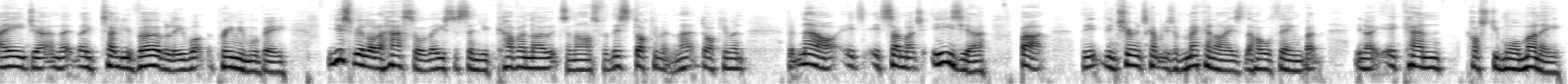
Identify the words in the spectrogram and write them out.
age and they, they tell you verbally what the premium will be. It used to be a lot of hassle. They used to send you cover notes and ask for this document and that document. But now it's it's so much easier. But the, the insurance companies have mechanized the whole thing, but you know it can cost you more money.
